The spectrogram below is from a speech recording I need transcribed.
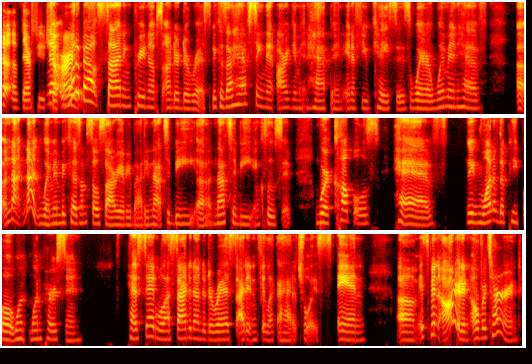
of their future. Now, earnings. what about signing prenups under duress? Because I have seen that argument happen in a few cases where women have. Uh, not not women because I'm so sorry everybody not to be uh, not to be inclusive where couples have one of the people one one person has said well I signed it under duress I didn't feel like I had a choice and um, it's been honored and overturned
